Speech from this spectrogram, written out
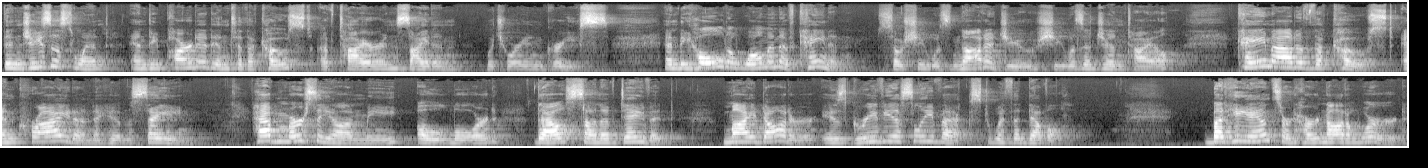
Then Jesus went and departed into the coast of Tyre and Sidon, which were in Greece. And behold, a woman of Canaan, so she was not a Jew, she was a Gentile, came out of the coast and cried unto him, saying, Have mercy on me, O Lord Thou son of David, my daughter is grievously vexed with the devil. But he answered her not a word.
